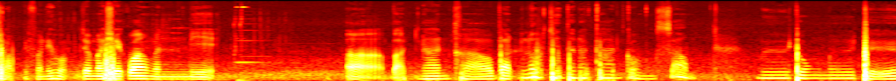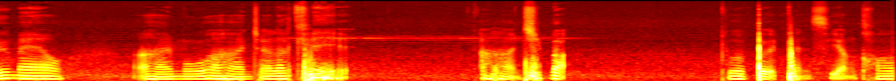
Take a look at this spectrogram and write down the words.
ช็อปในฝั่งนี้ผมจะมาเช็คว่ามันมีบัตรงานขาว บัตรโลกจินตนาการกล่องซ่อม มือทงมือถือแมว อาหารหมู อาหารจระเข้อาหารชิบะ ตัวเปิดแผ่นเสียงค้อ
